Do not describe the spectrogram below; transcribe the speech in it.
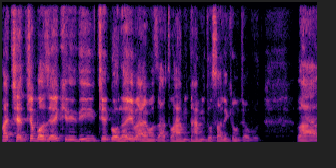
و چه چه بازی های کلیدی چه گلایی برای ما زد تو همین همین دو سالی که اونجا بود. و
